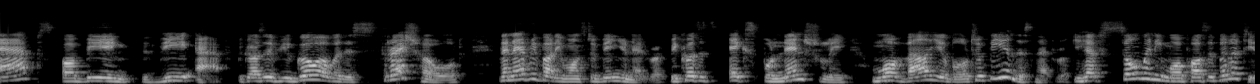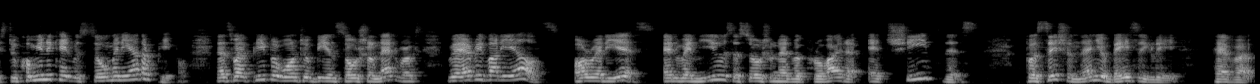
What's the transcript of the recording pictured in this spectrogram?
apps or being the app. Because if you go over this threshold, then everybody wants to be in your network because it's exponentially more valuable to be in this network. You have so many more possibilities to communicate with so many other people. That's why people want to be in social networks where everybody else already is. And when you as a social network provider achieve this position, then you're basically have a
